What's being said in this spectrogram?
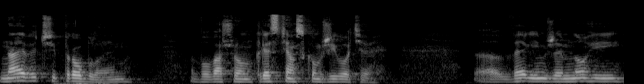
najväčší problém vo vašom kresťanskom živote. E, verím, že mnohí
